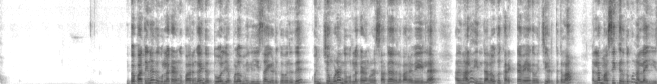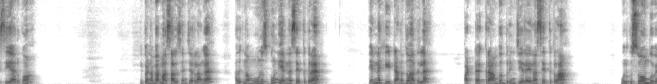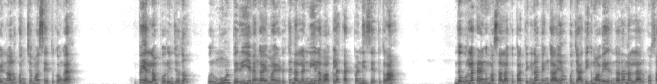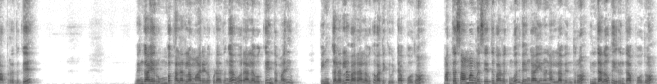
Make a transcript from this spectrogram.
இப்போ பார்த்தீங்கன்னா இந்த உருளைக்கிழங்கு பாருங்கள் இந்த தோல் எவ்வளோ மெலீஸாக எடுக்க வருது. கொஞ்சம் கூட இந்த உருளைக்கிழங்கோட சதை அதில் வரவே இல்லை. அதனால் இந்த அளவுக்கு கரெக்டாக வேக வச்சு எடுத்துக்கலாம். நல்லா மசிக்கிறதுக்கும் நல்லா ஈஸியாக இருக்கும். இப்போ நம்ம மசாலா செஞ்சிடலாங்க அதுக்கு நான் மூணு ஸ்பூன் எண்ணெய் சேர்த்துக்கிறேன். எண்ணெய் ஹீட் ஆனதும் அதில் பட்டை கிராம்பு பிரிஞ்சி இலையெல்லாம் சேர்த்துக்கலாம். உங்களுக்கு சோம்பு வேணாலும் கொஞ்சமாக சேர்த்துக்கோங்க. இப்போ எல்லாம் பொரிஞ்சதும் ஒரு மூணு பெரிய வெங்காயமாக எடுத்து நல்ல நீல வாக்கில் கட் பண்ணி சேர்த்துக்கலாம். இந்த உருளைக்கிழங்கு மசாலாவுக்கு பார்த்தீங்கன்னா வெங்காயம் கொஞ்சம் அதிகமாகவே இருந்தால் தான் நல்லாயிருக்கும் சாப்பிட்றதுக்கு. வெங்காயம் ரொம்ப கலர்லாம் மாறிடக்கூடாதுங்க. ஒரு அளவுக்கு இந்த மாதிரி பிங்க் கலரில் வர அளவுக்கு வதக்கி விட்டால் போதும். மற்ற சாமான்களை சேர்த்து வதக்கும் போது வெங்காயம் இன்னும் நல்லா வெந்துடும் இந்த அளவுக்கு இருந்தால் போதும்.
